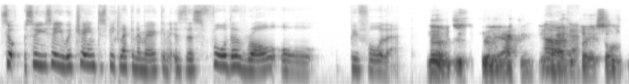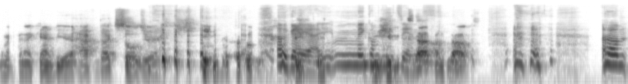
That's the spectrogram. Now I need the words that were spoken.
So, so you say you were trained to speak like an American. Is this for the role or before that? No, this is purely acting. If Oh, I have okay. to play a soldier American, I can't be a half Dutch soldier. Okay, yeah, make complete sense. Um,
